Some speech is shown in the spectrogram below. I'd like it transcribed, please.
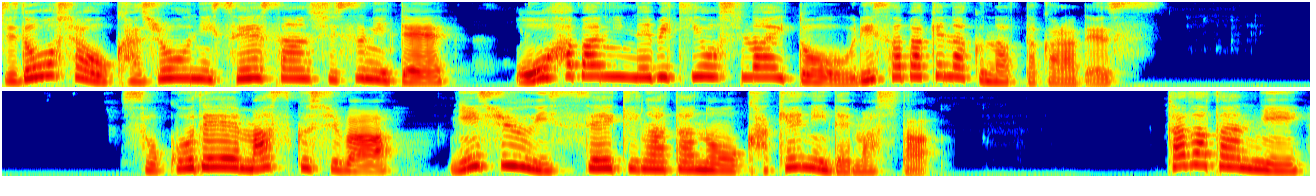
自動車を過剰に生産しすぎて、大幅に値引きをしないと売りさばけなくなったからです。そこでマスク氏は21世紀型の賭けに出ました。ただ単に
